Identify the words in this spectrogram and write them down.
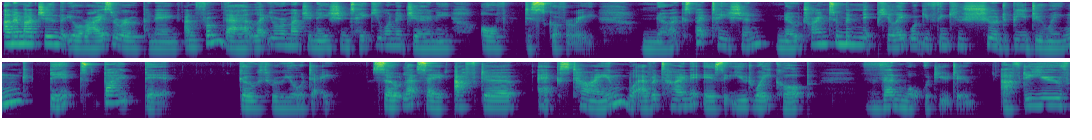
and imagine that your eyes are opening, and from there, let your imagination take you on a journey of discovery. No expectation, no trying to manipulate what you think you should be doing. Bit by bit, go through your day. So let's say after X time, whatever time it is that you'd wake up, then what would you do? After you've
